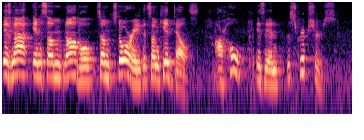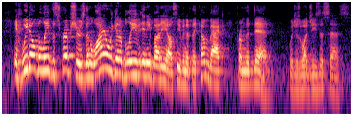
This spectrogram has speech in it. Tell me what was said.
is not in some novel, some story that some kid tells. Our hope is in the scriptures. If we don't believe the scriptures, then why are we going to believe anybody else, even if they come back from the dead? Which is what Jesus says.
